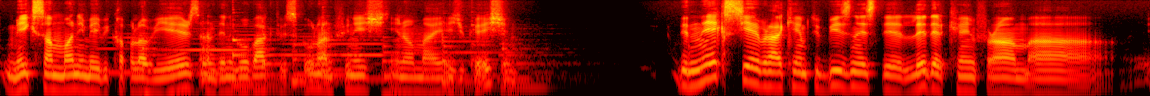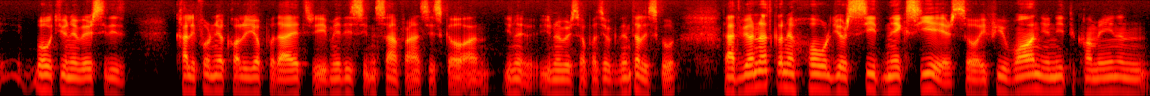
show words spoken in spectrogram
make some money, maybe a couple of years, and then go back to school and finish, you know, my education the next year when I came to business, the letter came from uh, both universities, California College of Podiatry, Medicine in San Francisco, and Uni- University of Pacific Dental School, that we are not going to hold your seat next year. So if you want, you need to come in and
